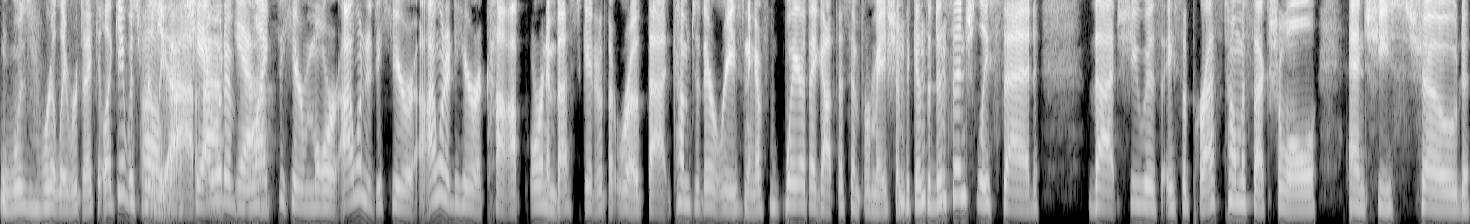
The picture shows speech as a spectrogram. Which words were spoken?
was really ridiculous. Like it was Oh, really gosh, bad. yeah, I would have yeah. liked to hear more. I wanted to hear I wanted to hear a cop or an investigator that wrote that come to their reasoning of where they got this information because it essentially said that she was a suppressed homosexual and she showed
